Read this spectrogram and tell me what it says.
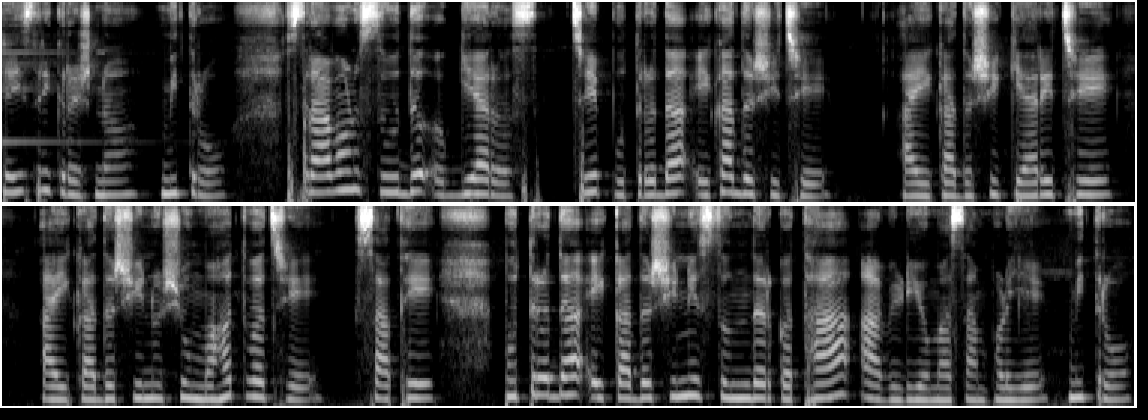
જય શ્રી કૃષ્ણ. મિત્રો, શ્રાવણ સુદ અગિયારસ, જે પુત્રદા એકાદશી છે. આ એકાદશી ક્યારે છે? આ એકાદશીનું શું મહત્ત્વ છે? સાથે પુત્રદા એકાદશીની સુંદર કથા આ વિડીયોમાં સાંભળીએ. મિત્રો,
